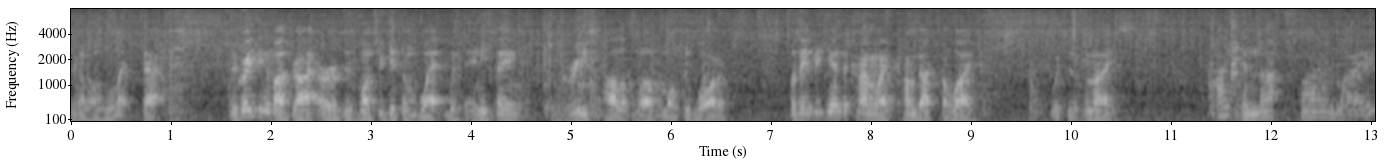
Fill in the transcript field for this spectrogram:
We're gonna let that. The great thing about dry herbs is once you get them wet with anything, grease, olive, well, mostly water, but they begin to kind of like come back to life, which is nice. I cannot find my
